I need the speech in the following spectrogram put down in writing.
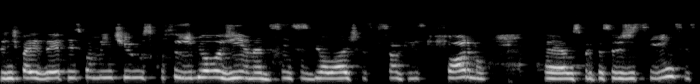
a gente vai ver principalmente os cursos de biologia, né, de ciências biológicas, que são aqueles que formam é, os professores de ciências,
